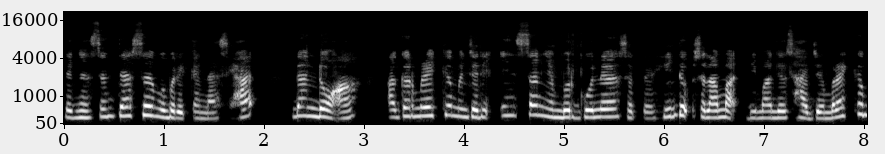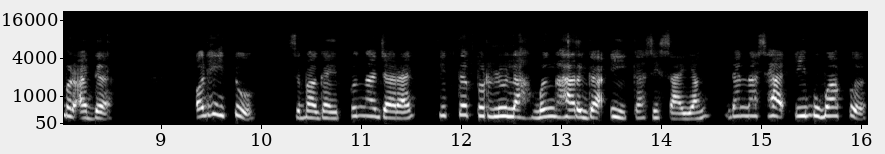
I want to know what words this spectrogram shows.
dengan sentiasa memberikan nasihat dan doa agar mereka menjadi insan yang berguna serta hidup selamat di mana sahaja mereka berada. Oleh itu, sebagai pengajaran, kita perlulah menghargai kasih sayang dan nasihat ibu bapa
